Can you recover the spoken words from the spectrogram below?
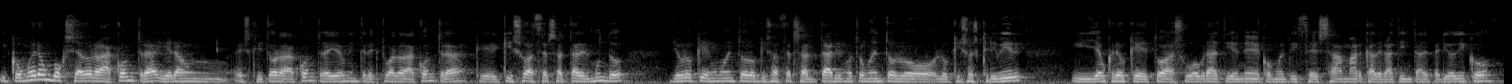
Y como era un boxeador a la contra, y era un escritor a la contra, y era un intelectual a la contra, que quiso hacer saltar el mundo, yo creo que en un momento lo quiso hacer saltar y en otro momento lo, lo quiso escribir y yo creo que toda su obra tiene, como él dice, esa marca de la tinta de periódico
